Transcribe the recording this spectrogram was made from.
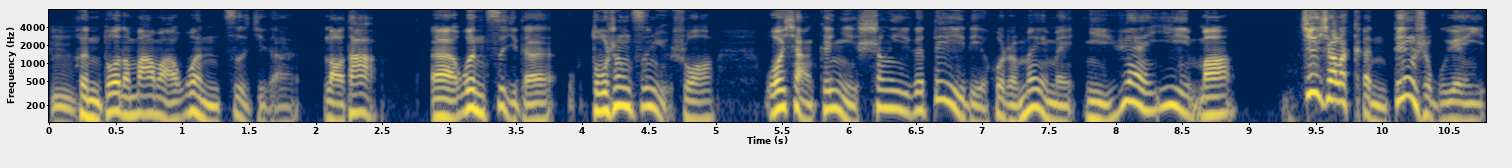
嗯，很多的妈妈问自己的老大，呃，问自己的独生子女说：“我想跟你生一个弟弟或者妹妹，你愿意吗？”接下来肯定是不愿意，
